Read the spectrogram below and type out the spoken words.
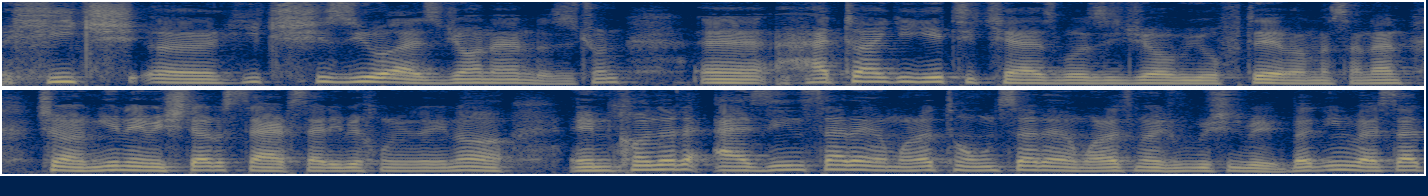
هیچ هیچ چیزی رو از جا نندازه. چون حتی اگه یه تیکه از بازی جا بیفته و مثلا چرا یه نوشته رو سرسری بخونید و اینا امکان داره از این سر امارات تا اون سر امارات مجبور بشید برید. بعد این وسط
